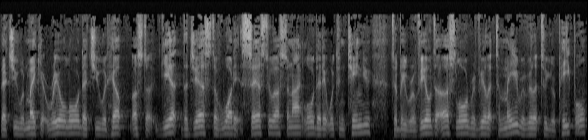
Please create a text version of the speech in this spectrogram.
that you would make it real, Lord, that you would help us to get the gist of what it says to us tonight, Lord, that it would continue to be revealed to us, Lord. Reveal it to me, reveal it to your people.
